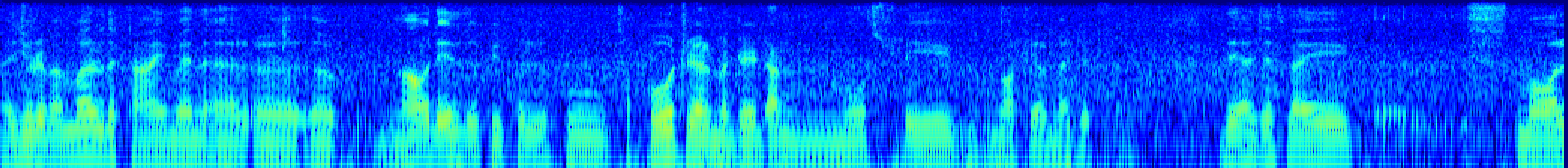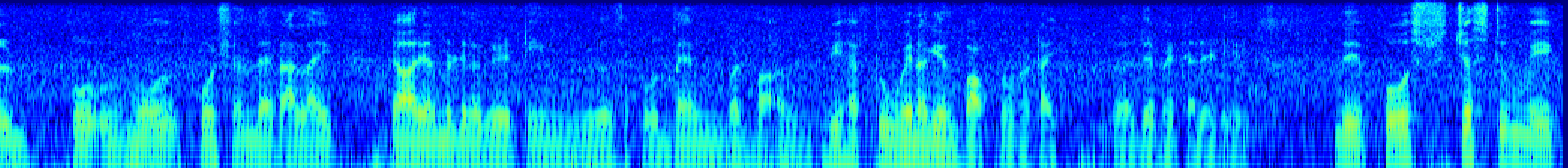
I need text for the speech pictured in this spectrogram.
uh, you remember the time when uh, uh, uh, nowadays the people who support Real Madrid are mostly not Real Madrid fans. They are just like small po- more portion that are like yeah Real Madrid is a great team we will support them but Ba- uh, we have to win against Barcelona type uh, their mentality they post just to make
